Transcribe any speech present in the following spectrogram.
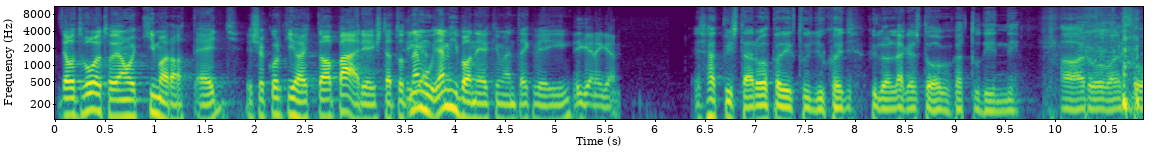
De ott volt olyan, hogy kimaradt egy, és akkor kihagyta a párja is. Tehát ott nem, nem hiba nélkül mentek végig. Igen, igen. És hát Pistáról pedig tudjuk, hogy különleges dolgokat tud inni, ha arról van szó.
